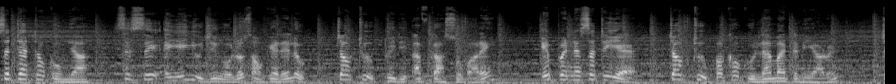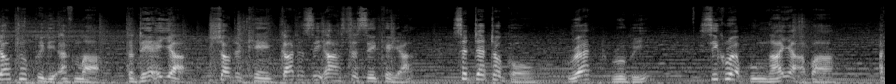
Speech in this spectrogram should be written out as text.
စစ်တပ်ထုတ်ကုန်များစစ်ဆေးအရေးယူခြင်းကိုလှုပ်ဆောင်ခဲ့တယ်လို့ကြောက်ထု PDF ကဆိုပါတယ်။ဧပြီ21ရက်ကြောက်ထုပခုတ်ကူလမ်းပိုင်းတနေရာတွင်ကြောက်ထု PDF မှတည်တဲ့အရရှောက်တခင်ကားတစ်စီးအားစစ်ဆေးခဲ့ရာစစ်တပ်ထုတ်ကုန် Red Ruby Secret ဘူး900အပါအ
